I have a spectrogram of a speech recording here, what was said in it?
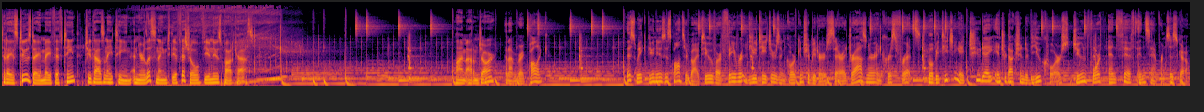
Today is Tuesday, May 15th, 2018, and you're listening to the official Vue News Podcast. I'm Adam Jahr. And I'm Greg Pollock. This week, Vue News is sponsored by two of our favorite Vue teachers and core contributors, Sarah Drasner and Chris Fritz, who will be teaching a two day Introduction to Vue course June 4th and 5th in San Francisco.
